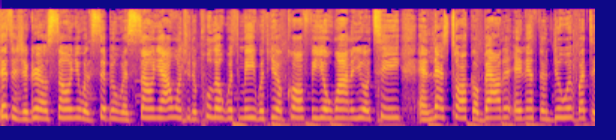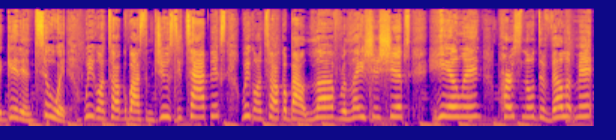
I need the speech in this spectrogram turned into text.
This is your girl Sonja with Sipping with Sonja. I want you to pull up with me with your coffee, your wine, or your tea, and let's talk about it. Ain't nothing to do it but to get into it. We're going to talk about some juicy topics. We're going to talk about love, relationships, healing, personal development,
